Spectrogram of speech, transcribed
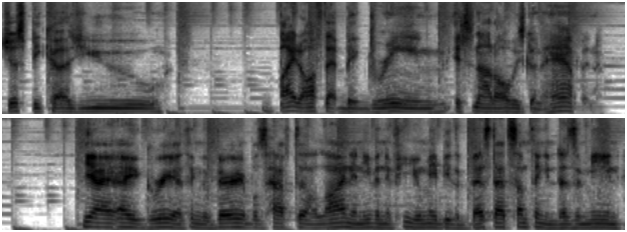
just because you bite off that big dream, it's not always going to happen. Yeah, I, I, agree. I think the variables have to align, and even if you may be the best at something, it doesn't mean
